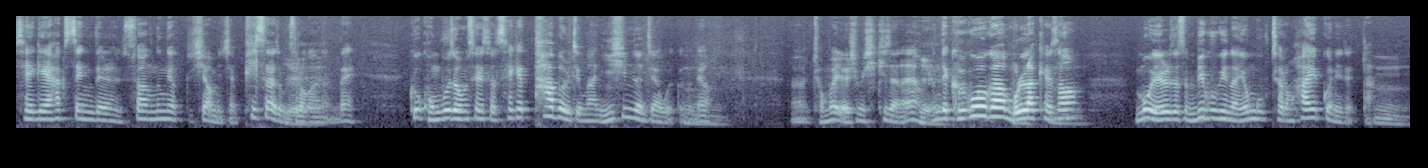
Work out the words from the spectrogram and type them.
세계 학생들 수학 능력 시험 이제 피사 점수라고 예. 하는데 그 공부 점수에서 세계 탑을 지금 한 20년째 하고 있거든요. 음. 어, 정말 열심히 시키잖아요. 예. 근데 그거가 몰락해서 음. 뭐 예를 들어서 미국이나 영국처럼 하위권이 됐다. 음.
